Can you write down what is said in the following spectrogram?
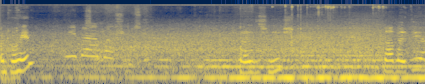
Und wohin? Mama. Weiß ich nicht. War bei dir.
